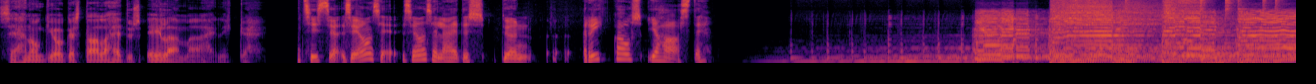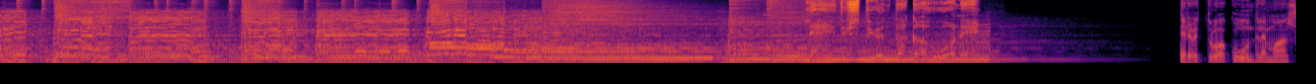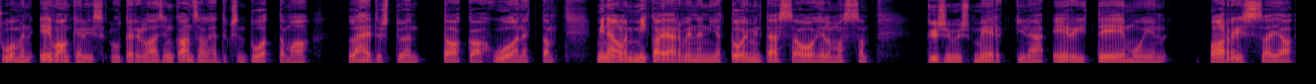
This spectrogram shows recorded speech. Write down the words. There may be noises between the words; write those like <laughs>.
sehän onkin oikeastaan lähetyselämää, eli Siis se, se, on se, se on se lähetystyön rikkaus ja haaste. Lähetystyön takahuone. Tervetuloa kuuntelemaan Suomen evankelis-luterilaisen kansanlähetyksen tuottamaa lähetystyön takahuonetta. Minä olen Mika Järvinen ja toimin tässä ohjelmassa kysymysmerkkinä eri teemojen parissa ja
